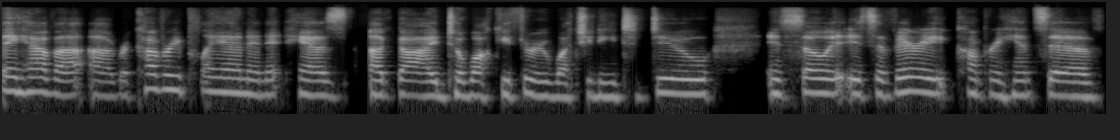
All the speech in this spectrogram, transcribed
they have a, a, recovery plan and it has a guide to walk you through what you need to do. And so it's a very comprehensive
